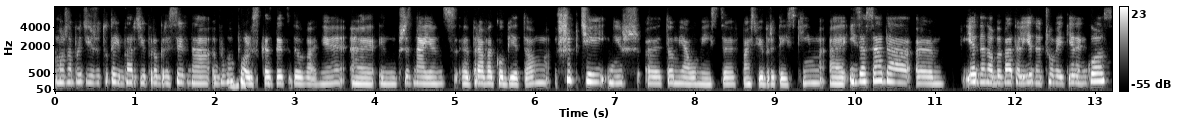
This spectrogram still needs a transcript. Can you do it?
Można powiedzieć, że tutaj bardziej progresywna była mhm. Polska zdecydowanie, e, przyznając prawa kobietom szybciej niż e, to miało miejsce w państwie brytyjskim. E, I zasada jeden obywatel, jeden człowiek, jeden głos,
